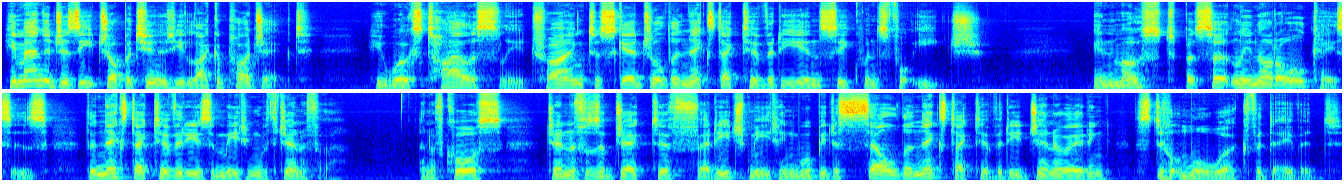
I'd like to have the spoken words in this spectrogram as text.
He manages each opportunity like a project he works tirelessly trying to schedule the next activity in sequence for each. In most, but certainly not all cases, the next activity is a meeting with Jennifer. And of course, Jennifer's objective at each meeting will be to sell the next activity, generating still more work for David.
